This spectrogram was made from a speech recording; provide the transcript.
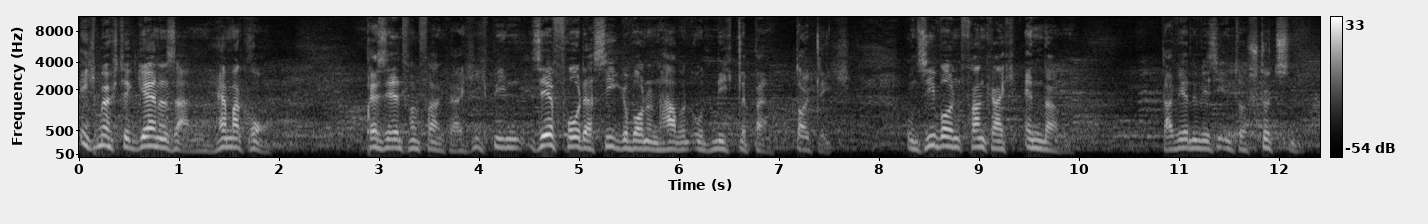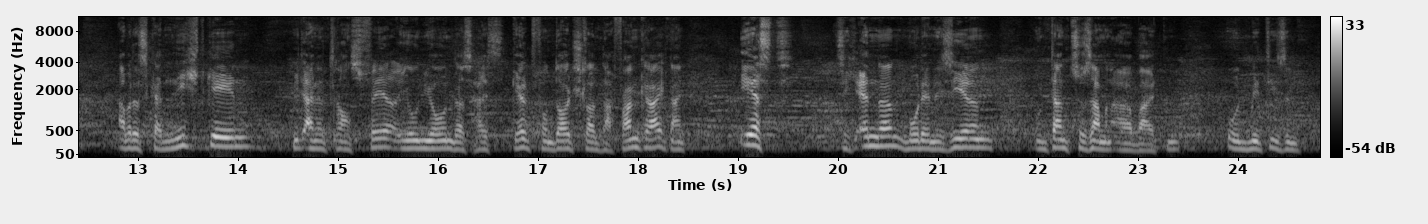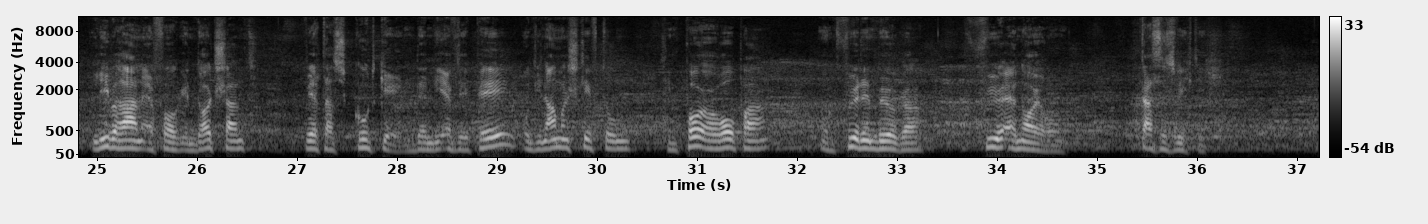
Ich möchte gerne sagen, Herr Macron, Präsident von Frankreich, ich bin sehr froh, dass Sie gewonnen haben und nicht Le Pen, deutlich. Und Sie wollen Frankreich ändern. Da werden wir Sie unterstützen. Aber das kann nicht gehen mit einer Transferunion, das heißt Geld von Deutschland nach Frankreich. Nein, erst sich ändern, modernisieren und dann zusammenarbeiten. Und mit diesem liberalen Erfolg in Deutschland wird das gut gehen. Denn die FDP und die Naumann Stiftung sind pro Europa und für den Bürger, für Erneuerung. Das ist wichtig.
